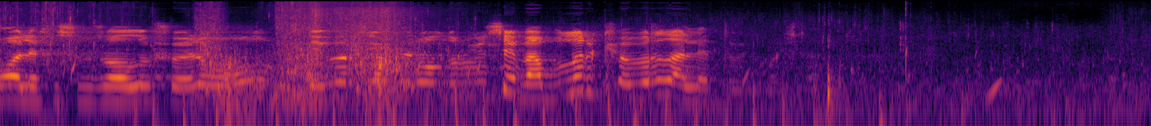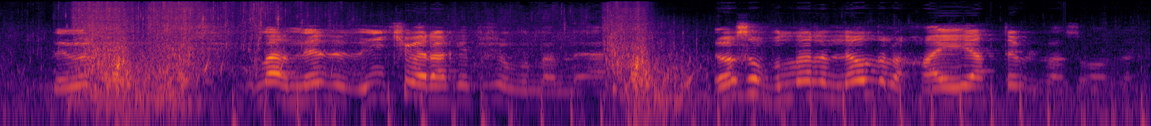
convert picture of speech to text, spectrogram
O nefesimizi alıp şöyle oğlum demir demir oldurmuşsa ben bunları kömür zannettim ilk başta. Demir Bunlar ne dedi? İyi ki merak etmişim bunlarla ya. Yoksa bunların ne olduğunu hayatta bilmezdim abi.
